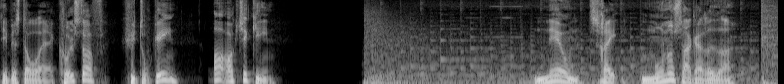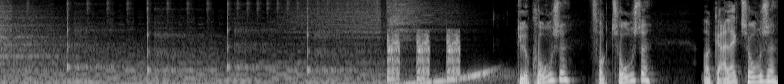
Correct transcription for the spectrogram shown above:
Det består af kulstof, hydrogen og oxygen. Nævn tre monosakkarider. Glukose, fruktose og galaktose.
